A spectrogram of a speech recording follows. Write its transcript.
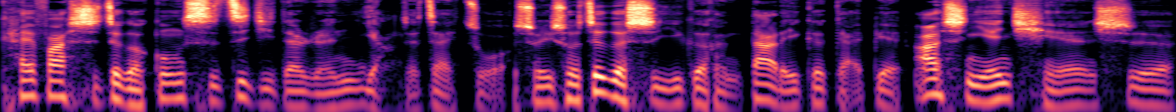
开发是这个公司自己的人养着在做，所以说这个是一个很大的一个改变。二十年前是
